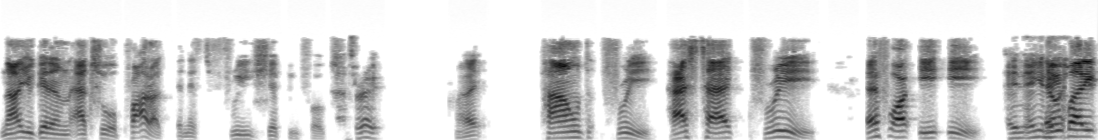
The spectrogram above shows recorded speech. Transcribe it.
now you get an actual product, and it's free shipping, folks. That's right. Right? Pound free. Hashtag free. F R E E. And, and you know Everybody,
